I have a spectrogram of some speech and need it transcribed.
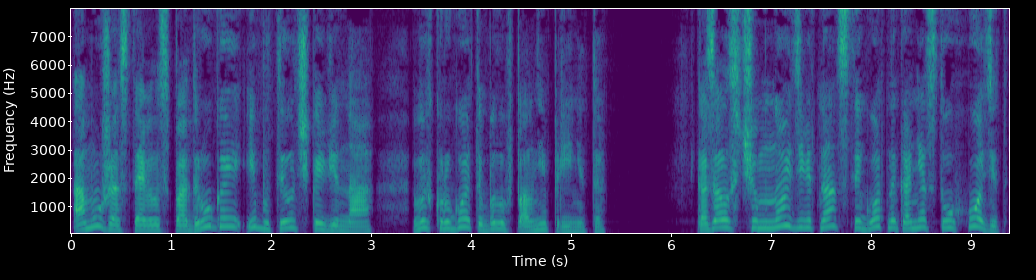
а мужа оставила с подругой и бутылочкой вина. В их кругу это было вполне принято. Казалось, чумной девятнадцатый год наконец-то уходит.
